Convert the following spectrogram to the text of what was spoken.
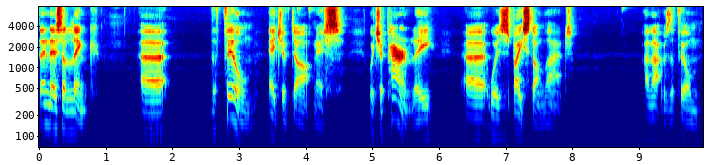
then there's a link. Uh, the film Edge of Darkness, which apparently uh, was based on that. And that was the film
